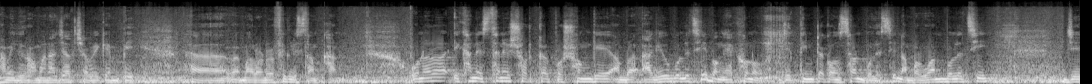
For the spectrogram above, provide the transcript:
হামিদুর রহমান আজাদ সাবেক এমপি মাওলানা রফিকুল ইসলাম খান। ওনারা এখানে স্থানীয় সরকার প্রসঙ্গে আমরা আগেও বলেছি এবং এখনও যে তিনটা কনসার্ন বলেছি নাম্বার ওয়ান বলেছি যে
